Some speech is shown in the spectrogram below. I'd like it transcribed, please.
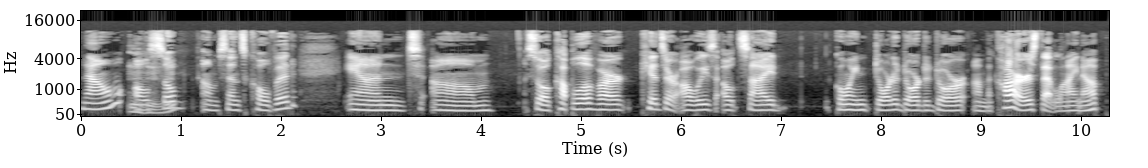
now, mm-hmm. also um, since COVID, and um, so a couple of our kids are always outside going door to door to door on the cars that line up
